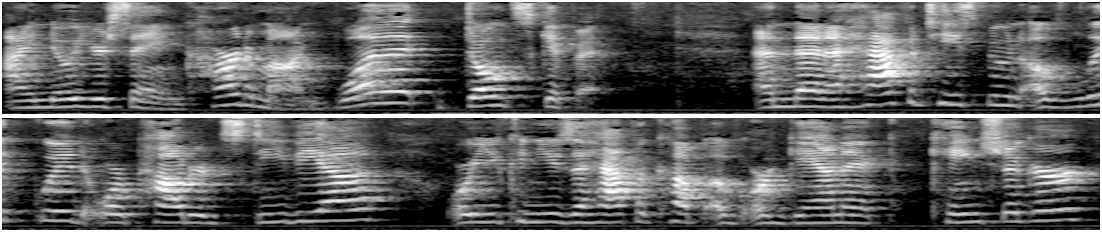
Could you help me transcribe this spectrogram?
I know you're saying cardamom, what? Don't skip it. And then a half a teaspoon of liquid or powdered stevia, or you can use a half a cup of organic cane sugar.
